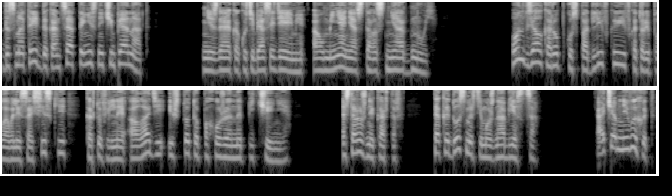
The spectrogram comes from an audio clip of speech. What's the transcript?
досмотреть до конца теннисный чемпионат. Не знаю, как у тебя с идеями, а у меня не осталось ни одной». Он взял коробку с подливкой, в которой плавали сосиски, картофельные оладьи и что-то похожее на печенье. «Осторожнее, Картер. Так и до смерти можно объесться. А чем не выход?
